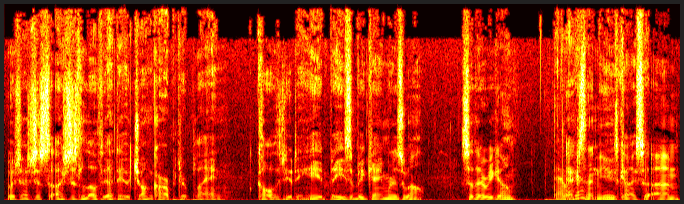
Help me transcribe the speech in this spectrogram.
which I just I just love the idea of John Carpenter playing Call of Duty. He, he's a big gamer as well. So there we go. There we go. Excellent news, guys. Um,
